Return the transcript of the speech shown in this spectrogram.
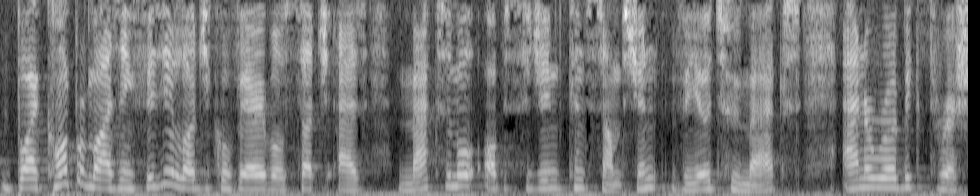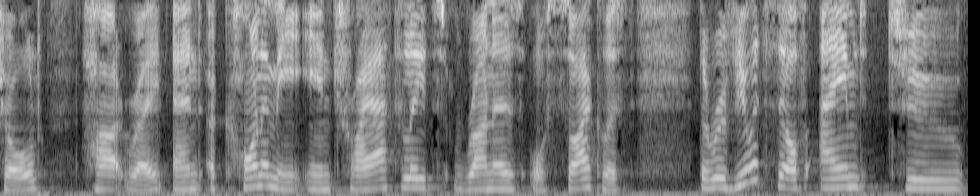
By compromising physiological variables such as maximal oxygen consumption, VO2 max, anaerobic threshold, heart rate, and economy in triathletes, runners, or cyclists, the review itself aimed to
